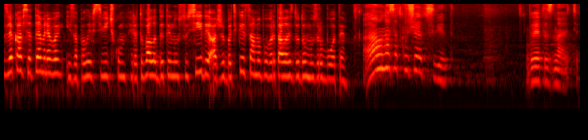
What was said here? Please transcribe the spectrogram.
Злякався темряви і запалив свічку. Рятували дитину сусіди, адже батьки саме повертались додому з роботи. А у нас отключают свет. Вы это знаете.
